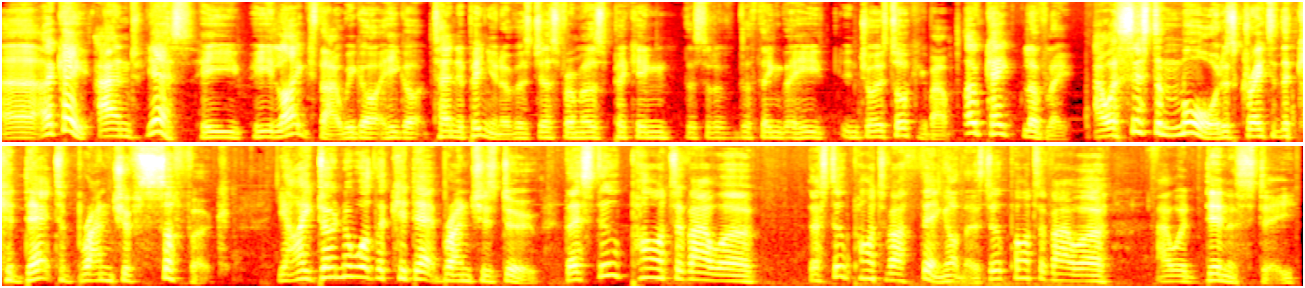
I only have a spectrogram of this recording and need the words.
Uh, okay, and yes, he he liked that. We got he got ten opinion of us just from us picking the sort of the thing that he enjoys talking about. Okay, lovely. Our sister Maud has created the cadet branch of Suffolk. Yeah, I don't know what the cadet branches do. They're still part of our they're still part of our thing, aren't they? They're still part of our our dynasty.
